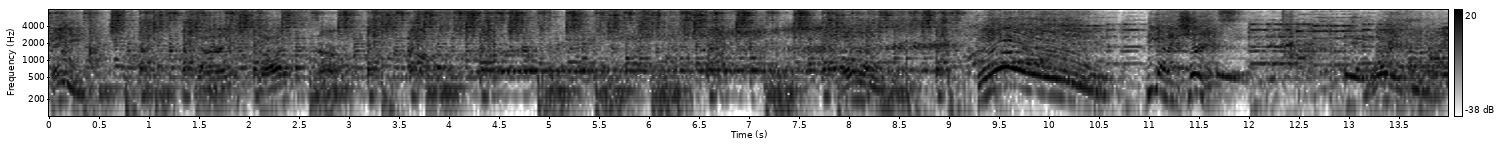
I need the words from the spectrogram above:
Hey, time starts now. Oh, oh! He got insurance. Warranty.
